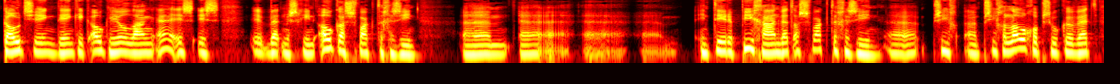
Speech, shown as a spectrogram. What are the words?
coaching, denk ik, ook heel lang hè, is, is, werd misschien ook als zwakte gezien. Um, uh, um, in therapie gaan werd als zwakte gezien. Uh, psych een psycholoog opzoeken werd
